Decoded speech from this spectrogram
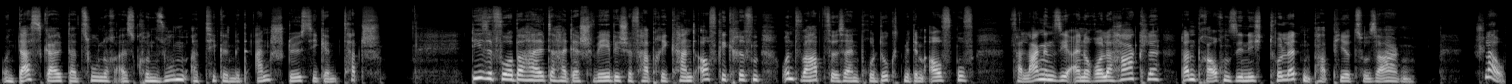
Und das galt dazu noch als Konsumartikel mit anstößigem Touch. Diese Vorbehalte hat der schwäbische Fabrikant aufgegriffen und warb für sein Produkt mit dem Aufruf Verlangen Sie eine Rolle Hakle, dann brauchen Sie nicht Toilettenpapier zu sagen. Schlau.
